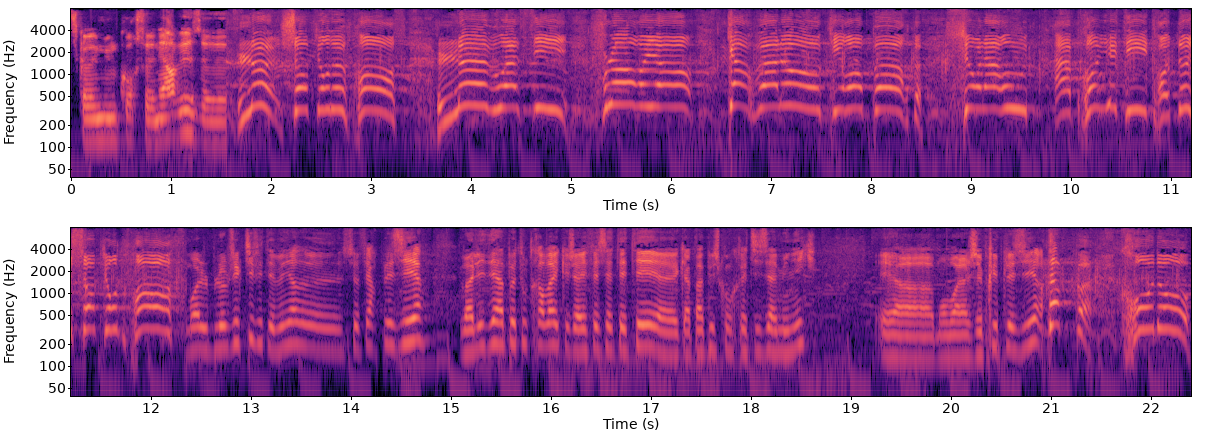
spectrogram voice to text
c'est quand même une course nerveuse. euh. Le champion de France, le voici, Florian Carvalho qui remporte sur la route un premier titre de champion de France. Moi l'objectif était de venir euh, se faire plaisir, valider un peu tout le travail que j'avais fait cet été euh, qui n'a pas pu se concrétiser à Munich. Et euh, bon voilà, j'ai pris plaisir. Top chrono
